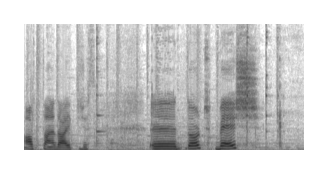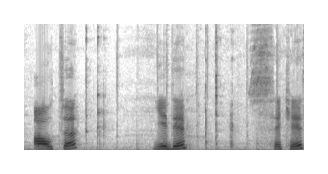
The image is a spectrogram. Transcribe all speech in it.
6 tane daha ekleyeceğiz. Ee, 4, 5, 6, 7, 8,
